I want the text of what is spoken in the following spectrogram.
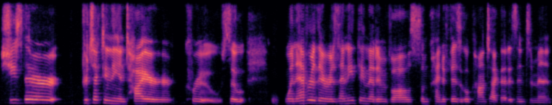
She's there protecting the entire crew. So whenever there is anything that involves some kind of physical contact that is intimate,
